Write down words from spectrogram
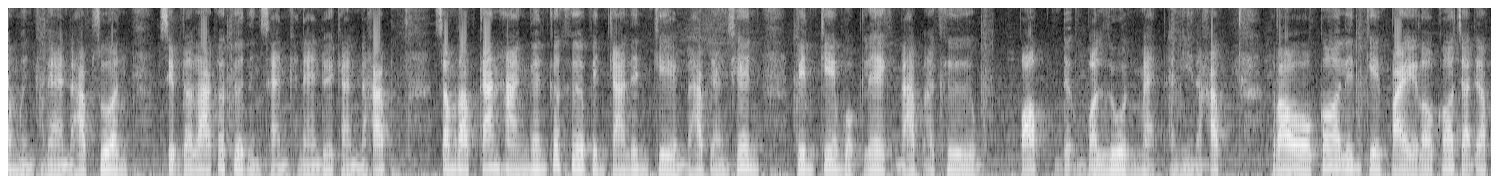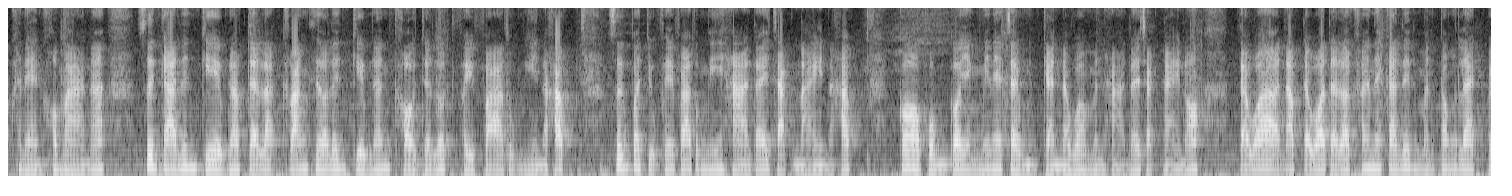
50,000 คะแนนนะครับ ส่วน 10 ดอลลาร์ก็คือ 100,000 คะแนนด้วยกันนะครับสำหรับการหาเงินก็คือเป็นการเล่นเกมนะครับ อย่างเช่นเป็นเกมบวกเลขนะครับคือ Pop the Balloon Match อันนี้นะครับ เราก็เล่นเกมไปเราก็จะได้รับคะแนนเข้ามานะ ซึ่งการเล่นเกมนะครับแต่ละครั้งที่เราเล่นเกมนั้นเขาจะลดไฟฟ้าตรงนี้นะครับ ซึ่งประจุไฟฟ้าตรงนี้หาได้จากไหนนะครับ ก็ผมก็ยังไม่แน่ใจเหมือนกันนะว่ามันหาได้จากไหนเนาะแต่ว่านับแต่ว่าแต่ละครั้งในการเล่นมันต้องแลกไป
